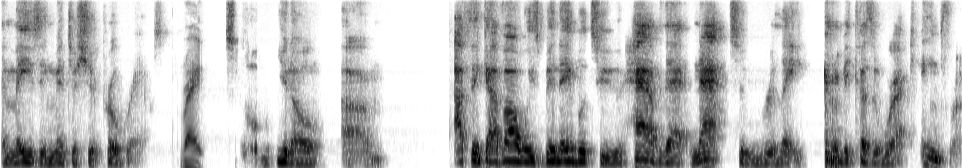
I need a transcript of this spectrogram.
amazing mentorship programs. Right. So, you know, um, I think I've always been able to have that knack to relate because of where I came from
